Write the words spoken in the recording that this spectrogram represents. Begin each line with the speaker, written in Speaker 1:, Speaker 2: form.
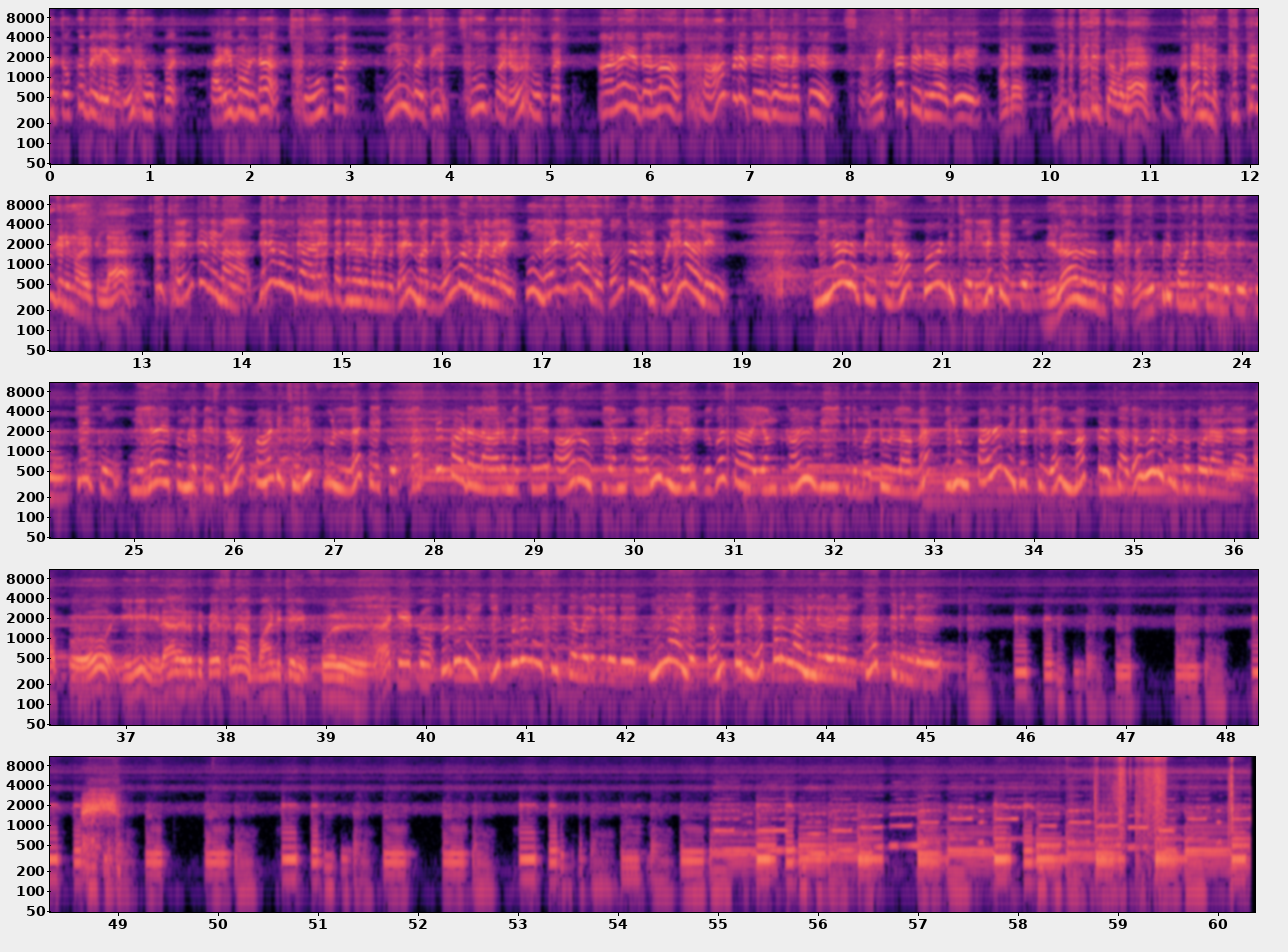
Speaker 1: அட தொக்கு பிரியாணி சூப்பர். கறி போண்டா சூப்பர். மீன் பஜ்ஜி சூப்பரோ சூப்பர். ஆனா இதெல்லாம் சாப்பிட தெரிஞ்ச எனக்கு சமைக்க தெரியாதே.
Speaker 2: அட இதுக்கு எது கவலை? அதான் நம்ம கிச்சன் கனிமா இருக்குல்ல.
Speaker 3: கிச்சன் கனிமா தினமும் காலை பதினோரு மணி முதல் மதியம் ஒரு மணி வரை. உங்கள் நிலா எஃப்எம் தொண்ணூறு புள்ளி நாலில். நிலால பேசினா பாண்டிச்சேரியில கேக்கும்.
Speaker 4: நிலால இருந்து பேசினா எப்படி பாண்டிச்சேரியில கேட்கும்
Speaker 3: கேக்கும். நிலா எஃப்எம்ல பேசினா பாண்டிச்சேரி கேக்கும் உரையாடல் ஆரம்பிச்சு ஆரோக்கியம் அறிவியல் விவசாயம் கல்வி இது மட்டும் இல்லாம இன்னும் பல நிகழ்ச்சிகள் மக்களுக்காக ஒளிபரப்ப போறாங்க.
Speaker 4: அப்போ இனி நிலால இருந்து பேசினா பாண்டிச்சேரி ஃபுல்லா கேட்கும்
Speaker 3: புதுவைக்கு புதுமை சேர்க்க வருகிறது. நிலா எப்பம் புதிய பரிமாணங்களுடன் காத்திருங்கள். Thank you.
